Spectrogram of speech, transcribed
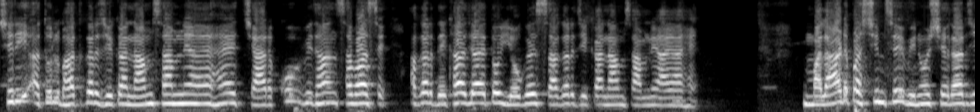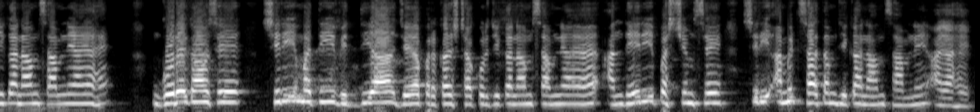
श्री अतुल भातकर जी का नाम सामने आया है। चारको विधानसभा से। अगर देखा जाए तो योगेश सागर जी का नाम सामने आया है। मलाड पश्चिम से विनोद शेलार जी का नाम सामने आया है। गोरेगांव से श्रीमती विद्या जया प्रकाश ठाकुर जी का नाम सामने आया है। अंधेरी पश्चिम से श्री अमित सातम जी का नाम सामने आया है।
